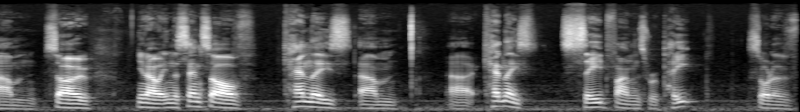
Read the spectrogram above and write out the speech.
Um, so, you know, in the sense of can these um, uh, can these seed funds repeat sort of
